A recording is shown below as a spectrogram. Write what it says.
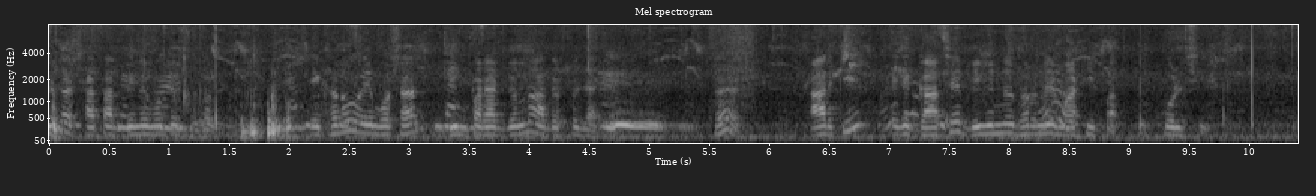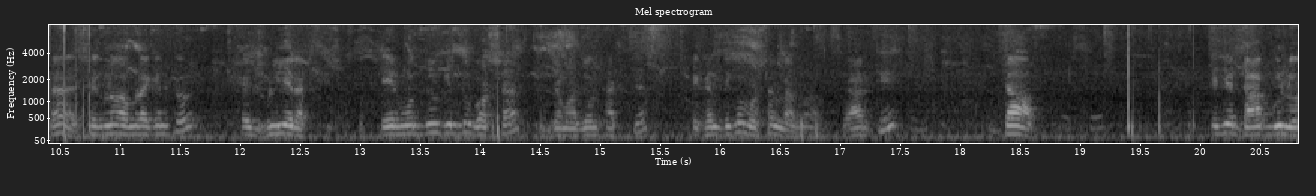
সেটা সাত আট দিনের মধ্যে শুকাবে এখানেও এই মশার ডিম পাড়ার জন্য আদর্শ জায়গা। হ্যাঁ? আর কি? এই যে গাছে বিভিন্ন ধরনের মাটি পাত্র কলসি। হ্যাঁ? সেগুলো আমরা কিন্তু এই ঝুলিয়ে রাখছি। এর মধ্যেও কিন্তু বর্ষা জমা জল থাকছে। এখান থেকেও মশার লাভা হচ্ছে আর কি? ডাব। এই যে ডাবগুলো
